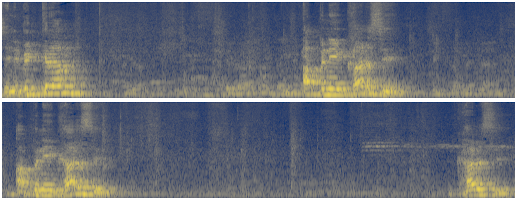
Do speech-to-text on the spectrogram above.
चलिए, विक्रम अपने घर से, अपने घर से घर से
